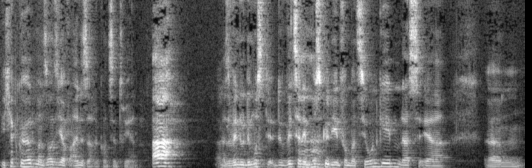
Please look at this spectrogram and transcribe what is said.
Ich habe gehört, man soll sich auf eine Sache konzentrieren. Ah, Also wenn du, du, musst, du willst ja dem Muskel die Information geben, dass er, ähm,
